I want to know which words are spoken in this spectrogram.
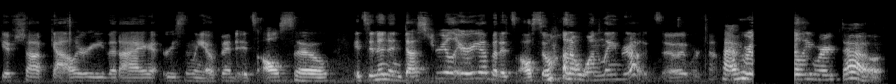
gift shop gallery that I recently opened, it's also it's in an industrial area, but it's also on a one lane road. So it worked out. That really worked out.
